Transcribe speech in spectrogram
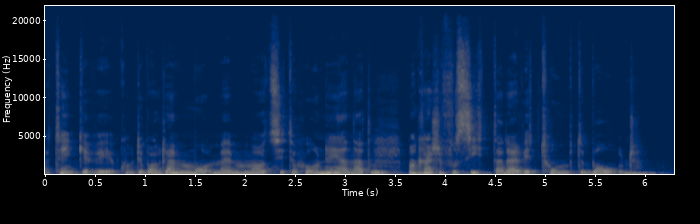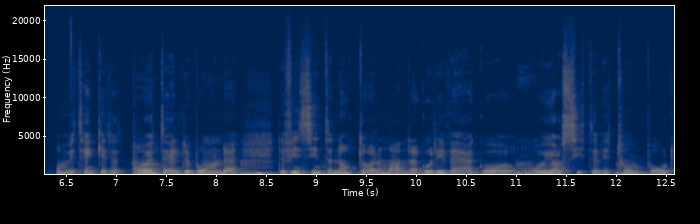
Jag tänker, vi kommer tillbaka till det här med, matsituationen igen, att man kanske får sitta där vid ett tomt bord om vi tänker på Ja. ett äldreboende. Mm, mm. Det finns inte något och de andra går iväg och, och jag sitter vid ett tomt bord.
